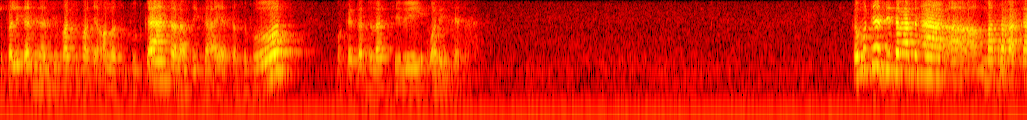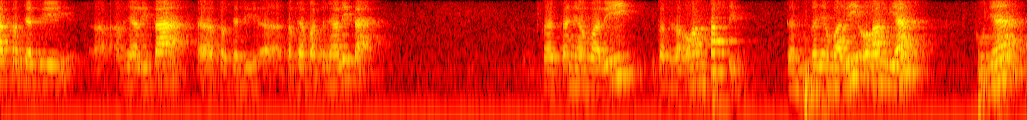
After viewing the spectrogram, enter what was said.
kebalikan dengan sifat-sifat yang Allah sebutkan dalam tiga ayat tersebut, maka itu adalah ciri wali setan. Kemudian di tengah-tengah uh, masyarakat terjadi uh, realita, uh, terjadi uh, terdapat realita bahasanya wali itu adalah orang fasik dan bukannya wali orang yang punya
